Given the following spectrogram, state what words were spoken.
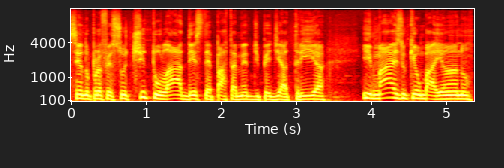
sendo professor titular desse departamento de pediatria e mais do que um baiano,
